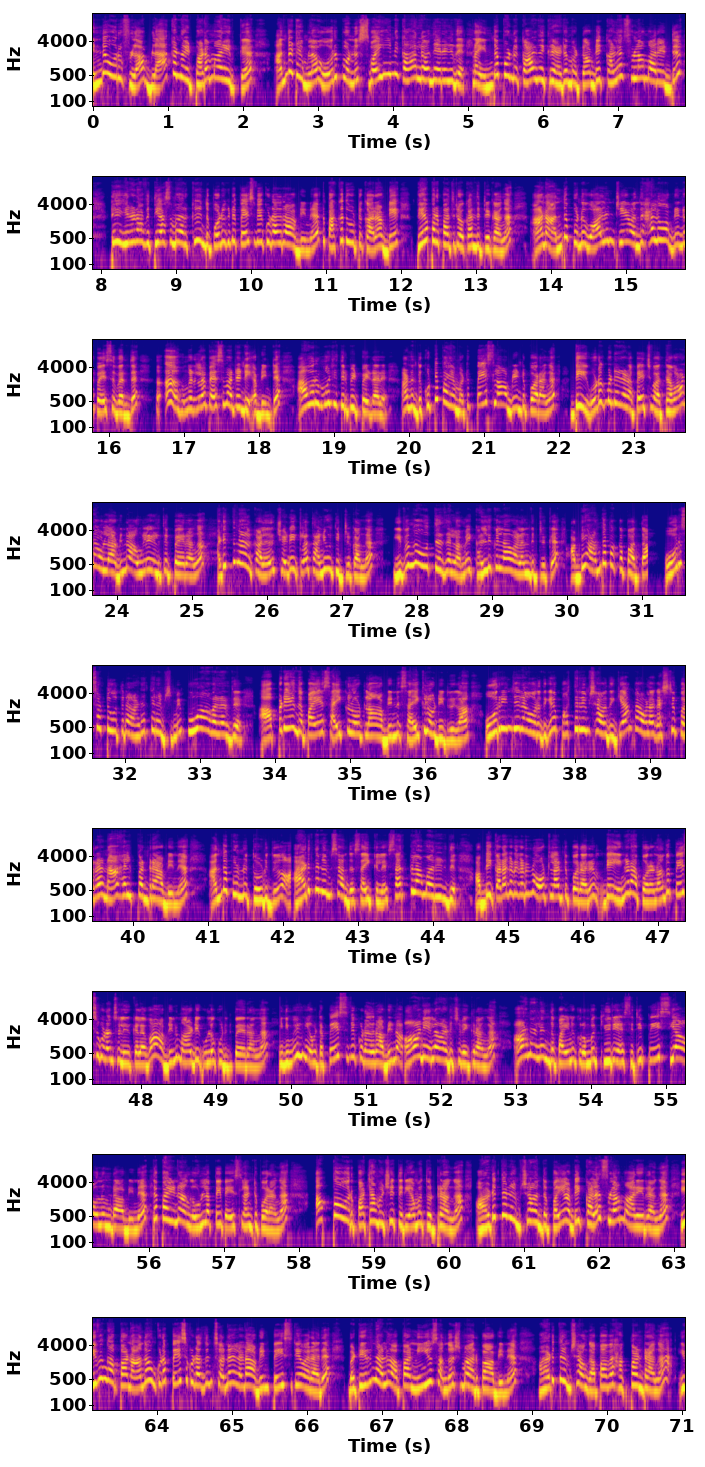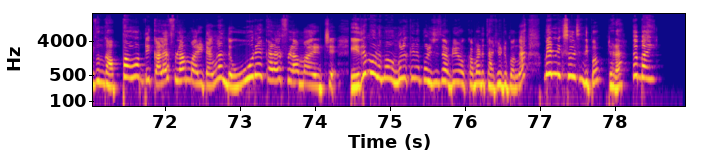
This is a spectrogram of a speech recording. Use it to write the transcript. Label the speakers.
Speaker 1: இந்த ஒரு ஃபுல்லா பிளாக் அண்ட் ஒயிட் படம் மாதிரி இருக்கு. அந்த டைம்ல ஒரு பொண்ணு ஸ்வைன்னு கார்ல வந்து இறங்குது. நான் இந்த பொண்ணு கால் வைக்கிற இடம் மட்டும் அப்படியே கலர்ஃபுல்லா மாறிடுது. டே என்னடா வித்தியாசமா இருக்கு? இந்த பொண்ணு கிட்ட பேசவே கூடாதுடா அப்படின்னு பக்கத்து வீட்டுக்காரன் அப்படியே பேப்பர் பார்த்துட்டு உட்காந்துட்டு இருக்காங்க. ஆனா அந்த பொண்ணு வாலண்டியே வந்து ஹலோ அப்படின்னு பேச வருது. உங்கள்ட்ட எல்லாம் பேச மாட்டேன்டி அப்படின்ட்டு அவர் மூஞ்சி திருப்பிட்டு போயிட்டாரு. ஆனா இந்த குட்டி பையன் மட்டும் பேசலாம் அப்படின்ட்டு போறாங்க. டி உனக்கு மட்டும் நான் பேச்சு வார்த்தை வாடா உள்ள அப்படின்னு அவங்களே இழுத்துட்டு போயிடுறாங்க. அடுத்த நாள் காலையில் செடிக்கெல்லாம் தண்ணி ஊத்திட்டு இருக்காங்க. இவங்க ஊத்துறது எல்லாமே கல்லுக்கெல்லாம் வளர்ந்துட்டு இருக்கு. அப்படியே அந்த பக்கம் பார்த்தா ஒரு சொட்டு ஊத்துன அடுத்த நிமிஷமே பூவா வளருது. அப்படியே இந்த பையன் சைக்கிள் ஓட்டலாம் அப்படின்னு சைக்கிள் ஓட்டிட்டு இருக்கான். ஒரு இன்ஜின் ஓடுறதுக்கே பத்து நிமிஷம் ஆகுது. ஏன்ப்பா அவ்வளோ கஷ்டப்படுறேன் நான் ஹெல்ப் பண்றேன் அப்படின்னு அந்த பொண்ணு தொடுது. அடுத்த நிமிஷம் அந்த சைக்கிள் சர்க்கிளா மாறிடுது. அப்படியே கட கட கடன்னு ஓட்டலான்ட்டு போறாரு. டே எங்கடா போறேன் நான் வந்து பேசக்கூடாதுன்னு சொல்லியிருக்கல. வா அப்படின்னு மறுபடியும் உள்ள கூட்டிட்டு போயிடுறாங்க. இனிமேல் நீ அவட்ட பேசவே கூடாது அப்படின்னு ஆணையெல்லாம் அடிச்சு வைக்கிறாங்க. ஆனாலும் இந்த பையனுக்கு ரொம்ப கியூரியாசிட்டி பேசியா ஆகணும்டா அப்படின்னு இந்த பையனும் அங்க உள்ள போய் பேசலான்ட்டு போறாங்க. அப்போ ஒரு பட்டாம்பூச்சி தெரியாம தொட்டுறாங்க. அடுத்த நிமிஷம் அந்த பையன் அப்படியே கலர்ஃபுல்லா மாறிடுறாங்க. இவங்க அப்பா நான் தான் கூட பேசக்கூடாதுன்னு சொன்னேன் இல்லடா அப்படின்னு பேசிட்டே வராரு. பட் இருந்தாலும் அப்பா நீயும் சந்தோஷமா இருப்பா அப்படின்னு அடுத்த நிமிஷம் அவங்க அப்பாவை ஹக் பண்றாங்க. இவங்க அப்பாவும் அப்படியே கலர்ஃபுல்லா மாறிட்டாங்க. அந்த ஊரே கலர்ஃபுல்லா மாறிடுச்சு. இது மூலமா உங்களுக்கு என்ன புரிஞ்சது அப்படின்னு கமெண்ட் தட்டிட்டு போங்க மென் நெக்ஸ்ட் சந்திப்போம். டடா பை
